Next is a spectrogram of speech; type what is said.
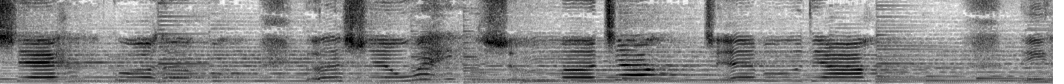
有一些过了火，可是为什么就戒不掉？你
